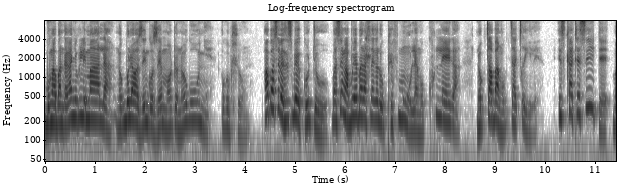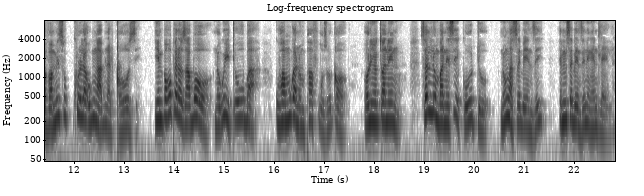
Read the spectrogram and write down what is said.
bungabandakanya ukulimala nokubulawa zingozi zemoto nokunye okubhlungu. Abasebenzisi begudu basengabuye balahlekelwa ukuphefumula ngokukhuleka nokucabanga okucacile. Isikhathi eside bavamisa ukukhulela ukungabi nagqozi. Impokophelo zabo nokuyituba kuhamuka nomphafuzo uqobo. Olunye ucwaningo selulumbanisa igudu nokungasebenzi emsebenzini ngendlela.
